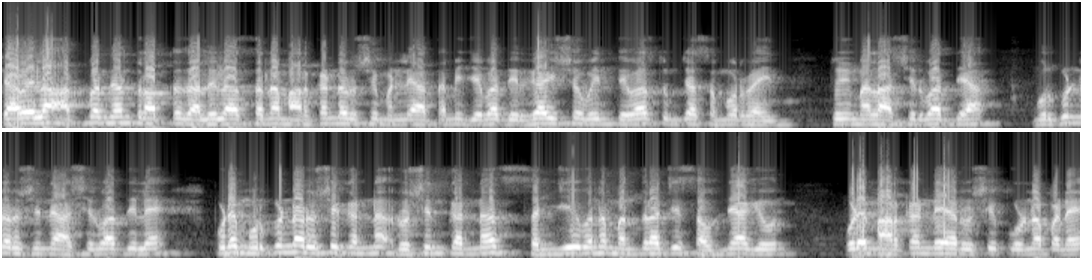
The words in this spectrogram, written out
त्यावेळेला आत्मज्ञान प्राप्त झालेलं असताना मार्कंड ऋषी म्हणले आता मी जेव्हा दीर्घायुष्य होईल तेव्हाच तुमच्यासमोर राहीन. तुम्ही मला आशीर्वाद द्या. मुरकुंड ऋषींनी आशीर्वाद दिले. पुढे मुरकुंड ऋषीकडनं ऋषींकडनं संजीवन मंत्राची संज्ञा घेऊन पुढे मार्कंडेय ऋषी पूर्णपणे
